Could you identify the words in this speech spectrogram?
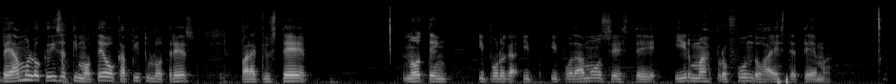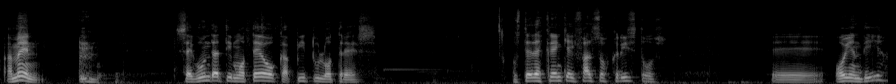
veamos lo que dice Timoteo capítulo 3 para que usted noten y, por, y, podamos este, ir más profundos a este tema. Amén. Segunda Timoteo capítulo 3. ¿Ustedes creen que hay falsos cristos eh, hoy en día?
